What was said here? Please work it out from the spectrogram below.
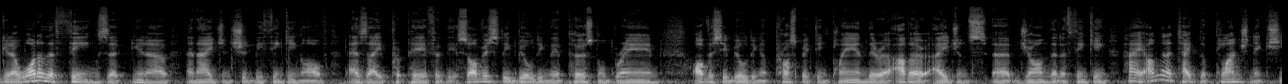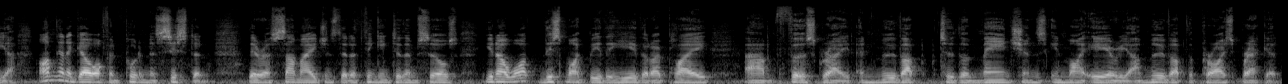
you know, what are the things that, you know, an agent should be thinking of as they prepare for this? Obviously, building their personal brand, obviously, building a prospecting plan. There are other agents, uh, John, that are thinking, hey, I'm going to take the plunge next year. I'm going to go off and put an assistant. There are some agents that are thinking to themselves, you know what, this might be the year that I play. Um, first grade and move up to the mansions in my area, move up the price bracket.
